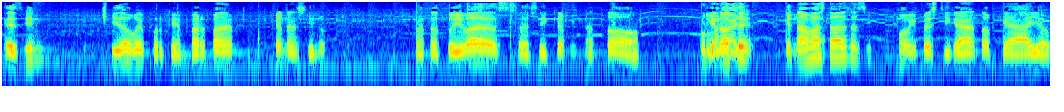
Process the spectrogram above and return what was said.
es bien chido, güey, porque en Batman Arkham Asylum, cuando tú ibas así caminando, Por que, la no calle. te, que nada más estabas así como investigando qué hay o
